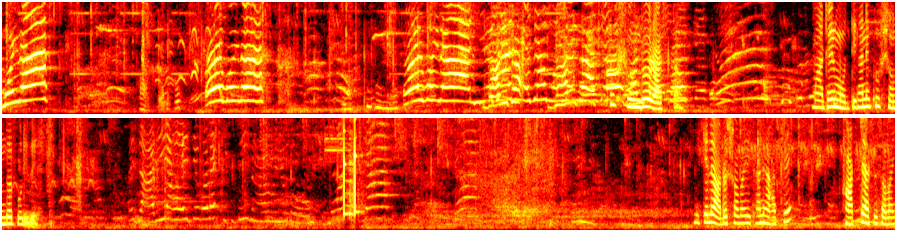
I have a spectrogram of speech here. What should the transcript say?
ময়না! এই ময়না! এই ময়না! গাড়িটা গাড়িটা খুব সুন্দর রাস্তা। মাঠের মধ্যেখানে খুব সুন্দর পরিবেশ। বিকেলে আরও সবাই এখানে আসে। হাঁটতে আসে সবাই।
